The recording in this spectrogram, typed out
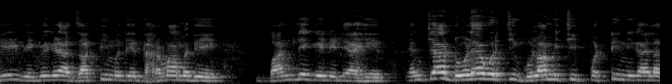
हे वेगवेगळ्या जातीमध्ये धर्मामध्ये बांधले गेलेले आहेत. यांच्या डोळ्यावरची गुलामीची पट्टी निघायला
